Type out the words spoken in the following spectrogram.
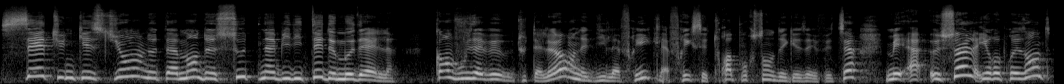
c'est une question notamment de soutenabilité de modèles. Quand vous avez, tout à l'heure, on a dit l'Afrique, l'Afrique c'est 3% des gaz à effet de serre, mais à eux seuls, ils représentent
